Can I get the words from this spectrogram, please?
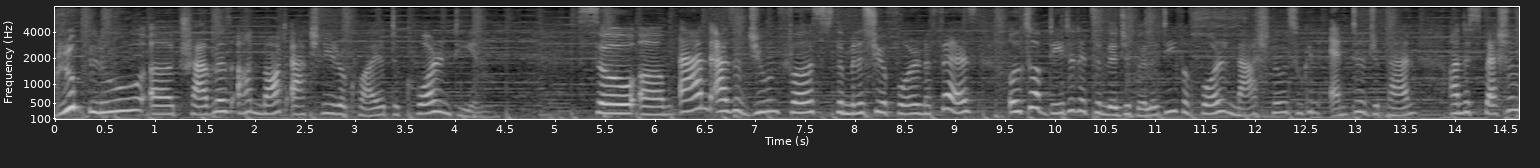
Group Blue uh, travelers are not actually required to quarantine. So, um, and as of June 1st, the Ministry of Foreign Affairs also updated its eligibility for foreign nationals who can enter Japan under special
